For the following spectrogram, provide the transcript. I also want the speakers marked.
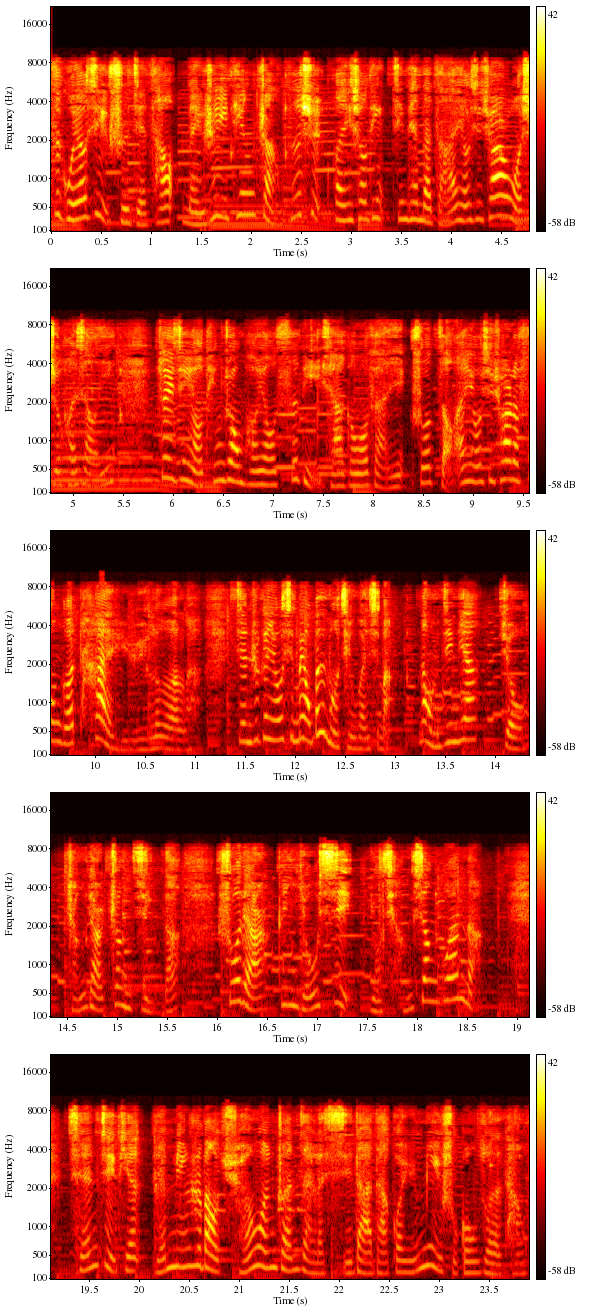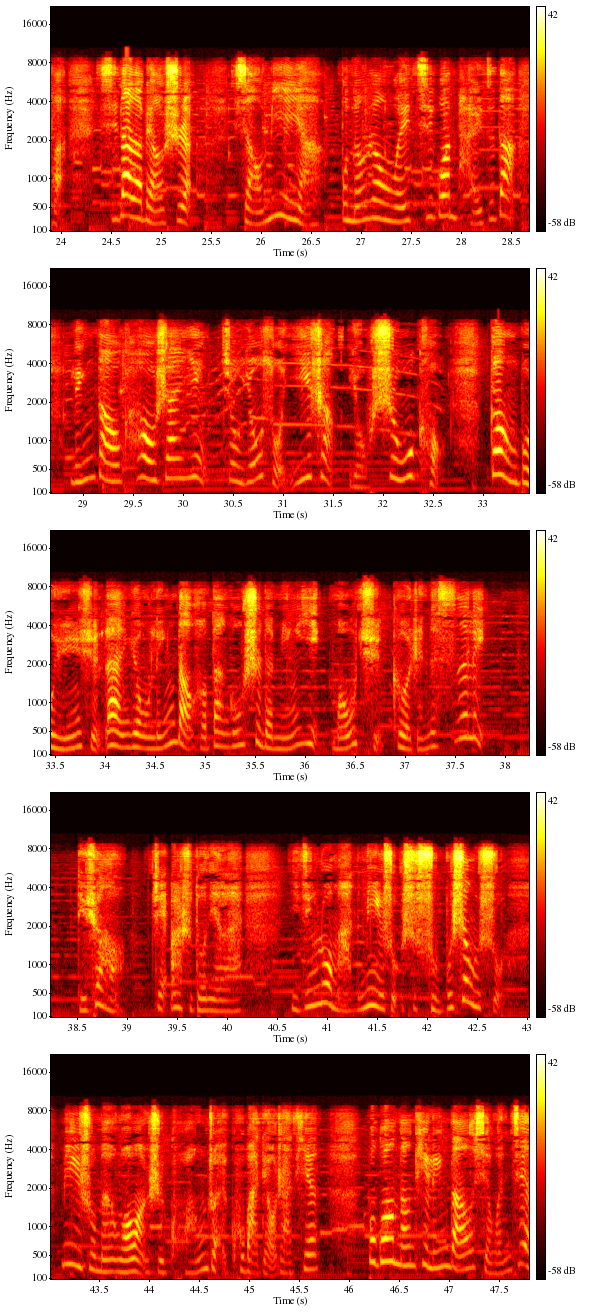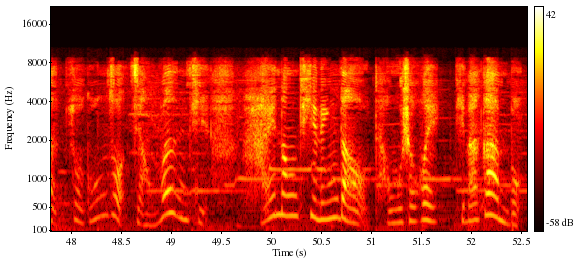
Speaker 1: 自古游戏是节操，每日一听长姿势。欢迎收听今天的早安游戏圈，我是黄小英。最近有听众朋友私底下跟我反映说，早安游戏圈的风格太娱乐了，简直跟游戏没有半毛钱关系嘛。那我们今天就整点正经的，说点跟游戏有强相关的。前几天，人民日报全文转载了习大大关于秘书工作的谈话。习大大表示。小蜜呀，不能认为机关牌子大，领导靠山硬就有所依仗、有恃无恐，更不允许滥用领导和办公室的名义谋取个人的私利。的确哈，这二十多年来，已经落马的秘书是数不胜数。秘书们往往是狂拽酷霸屌炸天，不光能替领导写文件、做工作、讲问题，还能替领导贪污受贿、提拔干部。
